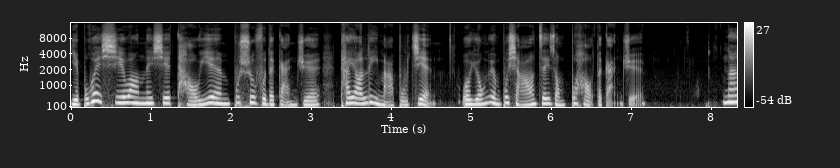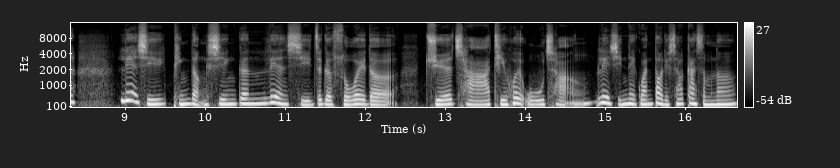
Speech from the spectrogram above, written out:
也不会希望那些讨厌、不舒服的感觉它要立马不见。我永远不想要这种不好的感觉。那练习平等心，跟练习这个所谓的觉察、体会无常、练习内观，到底是要干什么呢？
